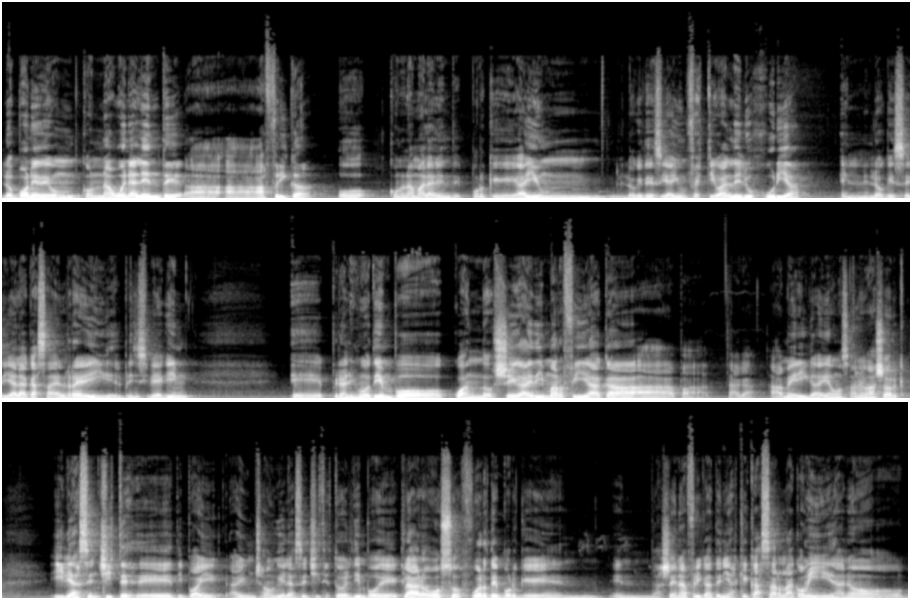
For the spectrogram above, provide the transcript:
lo pone de un, con una buena lente a, a África o con una mala lente. Porque hay un, lo que te decía, hay un festival de lujuria en lo que sería la casa del rey y del príncipe Kim. Eh, pero al mismo tiempo, cuando llega Eddie Murphy acá, a, acá, a América, digamos, a Nueva York, y le hacen chistes de, tipo, hay, hay un chabón que le hace chistes todo el tiempo de, claro, vos sos fuerte porque en, en- allá en África tenías que cazar la comida, ¿no? O,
